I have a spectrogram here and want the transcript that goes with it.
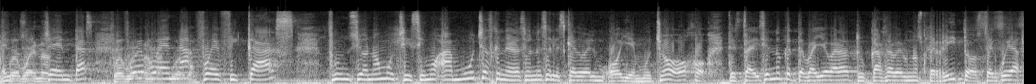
en los ochentas. Fue buena, fue, buena, fue eficaz funcionó muchísimo. A muchas generaciones se les quedó el, oye, mucho ojo, te está diciendo que te va a llevar a tu casa a ver unos perritos, ten cuidado.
